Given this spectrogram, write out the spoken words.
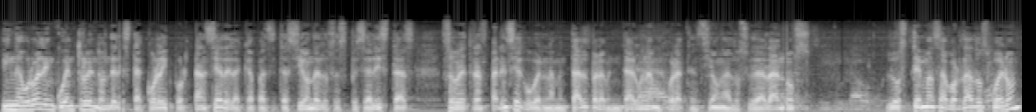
inauguró el encuentro en donde destacó la importancia de la capacitación de los especialistas sobre transparencia gubernamental para brindar una mejor atención a los ciudadanos. Los temas abordados fueron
